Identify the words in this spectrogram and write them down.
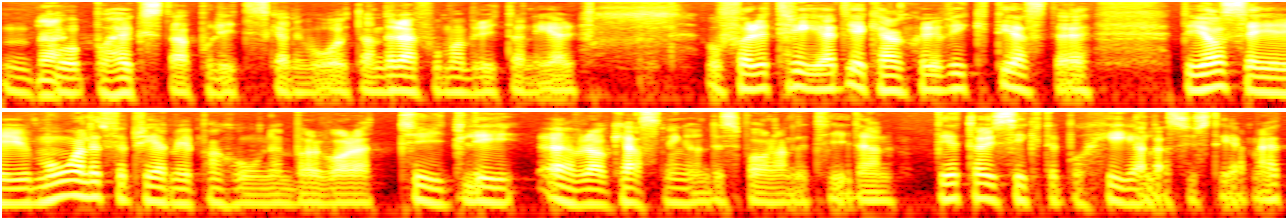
mm, på, på högsta politiska nivå, utan det där får man bryta ner. Och för det tredje, kanske det viktigaste, det jag säger är ju målet för premiepensionen bör vara tydlig överavkastning under sparandetiden. Det tar ju sikte på hela systemet.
